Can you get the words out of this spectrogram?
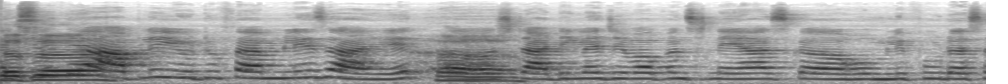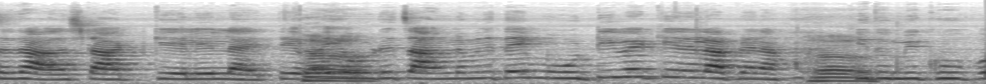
जसं आपले युट्यूब फॅमिलीज आहेत. स्टार्टिंगला जेव्हा आपण स्नेहास होमली फूड असं स्टार्ट केलेलं आहे तेव्हा. एवढे चांगलं म्हणजे ते मोटिवेट केलेलं आपल्याला. की तुम्ही खूप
